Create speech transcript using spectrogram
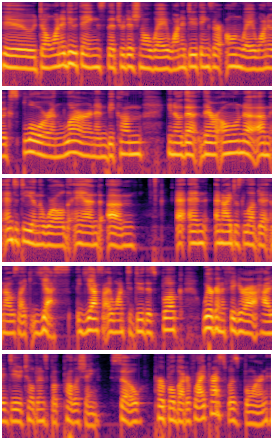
who don't want to do things the traditional way, want to do things their own way, want to explore and learn and become, you know, the, their own um, entity in the world. And, um, and and I just loved it and I was like yes yes I want to do this book we're going to figure out how to do children's book publishing so Purple Butterfly Press was born.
